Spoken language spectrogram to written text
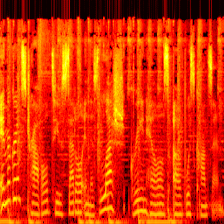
Immigrants traveled to settle in this lush green hills of Wisconsin,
